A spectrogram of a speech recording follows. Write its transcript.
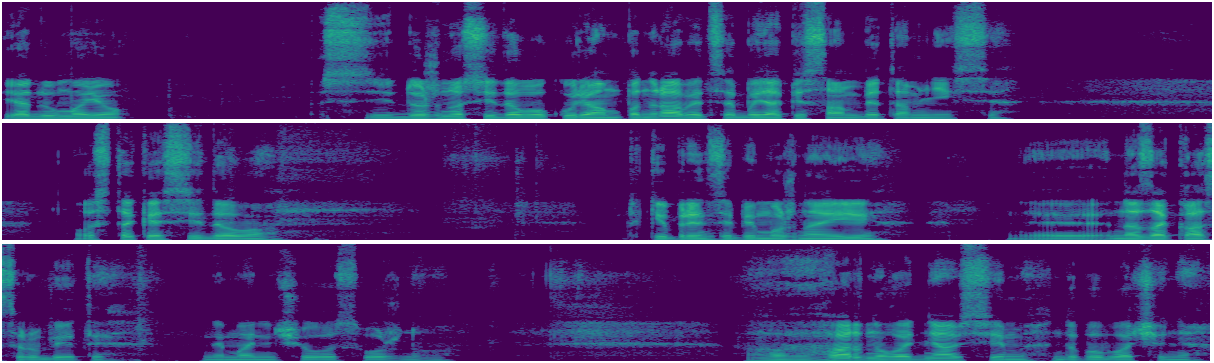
я думаю, должно сідово курям понравиться, бо я б і сам би там нісся. Ось таке сідово. Такі, в принципі, можна і е, на заказ робити. Нема нічого сложного. Гарного дня всім, до побачення.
